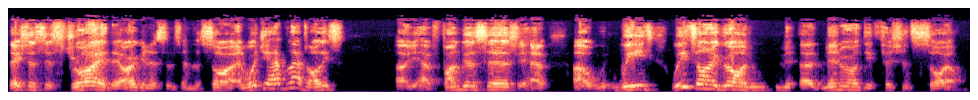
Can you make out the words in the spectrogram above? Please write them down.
they just destroy the organisms in the soil. And what you have left, all these uh, you have funguses, you have uh, weeds. Weeds only grow in uh, mineral deficient soil.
